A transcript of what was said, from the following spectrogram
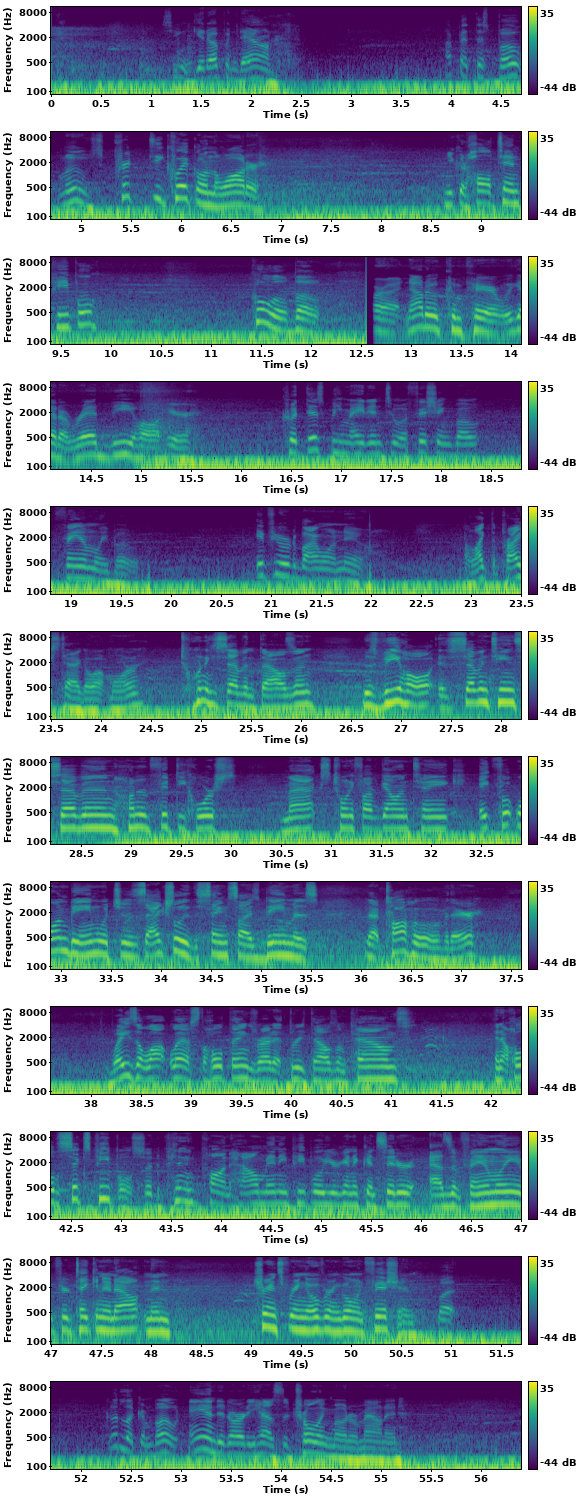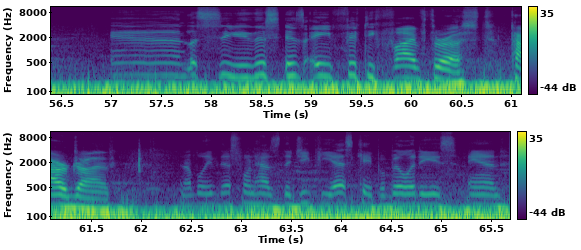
So you can get up and down. I bet this boat moves pretty quick on the water. You could haul 10 people. Cool little boat. All right, now to compare. We got a red V-Haul here. Could this be made into a fishing boat, family boat? If you were to buy one new. I like the price tag a lot more. 27,000. This V-Haul is 17,750 horse max, 25 gallon tank, 8 foot 1 beam, which is actually the same size beam as that Tahoe over there. Weighs a lot less. The whole thing's right at 3,000 pounds and it holds six people. So depending upon how many people you're going to consider as a family, if you're taking it out and then transferring over and going fishing, but looking boat and it already has the trolling motor mounted. And let's see, this is a 55 thrust power drive. And I believe this one has the GPS capabilities and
